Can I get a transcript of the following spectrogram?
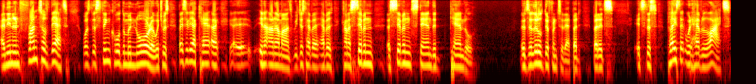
And then in front of that was this thing called the menorah, which was basically a can, uh, uh, in our minds. We just have a, have a kind of seven, a seven standard candle. It's a little different to that, but, but it's, it's this place that would have light.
